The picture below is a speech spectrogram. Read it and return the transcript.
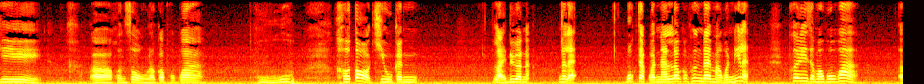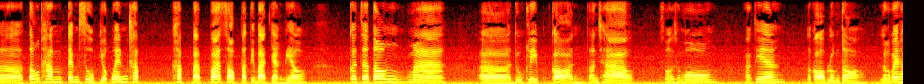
ที่ขนส่งแล้วก็พบว่า หูเขาต่อคิวกันหลายเดือนอะนั่นแหละ บุกจากวันนั้นแล้วก็เพิ่งได้มาวันนี้แหละ เพื่อที่จะมาพบว่า เอ่อ ต้องทำเต็มสูบยกเว้นขับ ขับแบบว่าสอบปฏิบัติอย่างเดียว ก็จะต้องมา เอ่อ ดูคลิปก่อนตอนเช้าสองชั่วโมงพักเที่ยง แล้วก็อบรมต่อ แล้วก็ไปท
